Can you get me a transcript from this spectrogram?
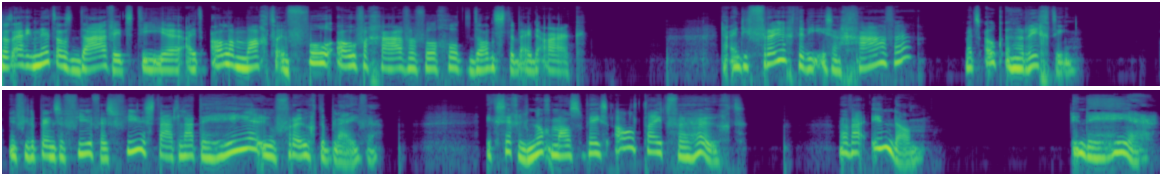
Het was eigenlijk net als David, die uh, uit alle macht en vol overgave voor God danste bij de ark. Nou, en die vreugde die is een gave, maar het is ook een richting. In Filippenzen 4, vers 4 staat: Laat de Heer uw vreugde blijven. Ik zeg u nogmaals: wees altijd verheugd. Maar waarin dan? In de Heer.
